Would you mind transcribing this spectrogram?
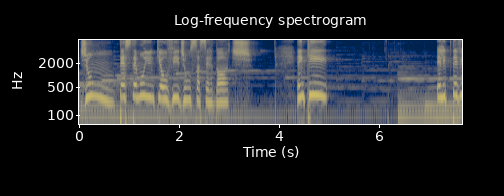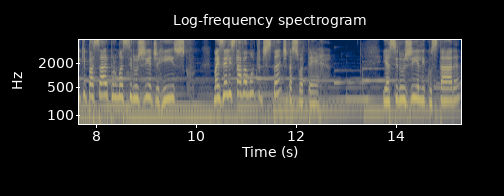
de um testemunho em que eu ouvi de um sacerdote, em que ele teve que passar por uma cirurgia de risco, mas ele estava muito distante da sua terra. E a cirurgia lhe custara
